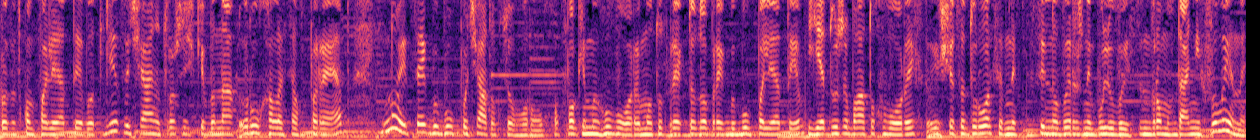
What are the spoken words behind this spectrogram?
розвитком паліативу. Тоді, звичайно, трошечки вона рухалася вперед. Ну і це якби був початок цього руху. Поки ми говоримо тут проєкту добре, якби був паліатив. Є дуже багато хворих. Якщо це дорослі, в них сильно виражений больовий синдром в дані хвилини,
